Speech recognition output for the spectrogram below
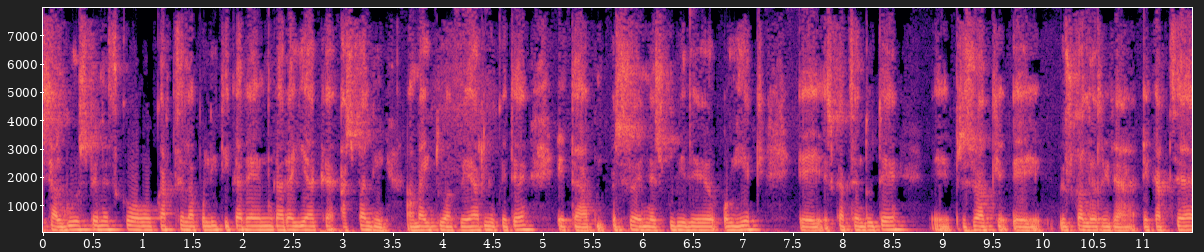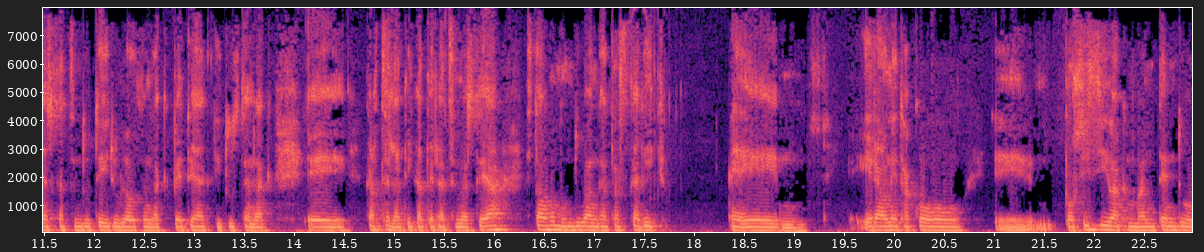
salbu espenezko kartzela politikaren garaiak aspaldi amaituak behar lukete eta presoen eskubide horiek e, eskatzen dute e, presoak e, Euskal Herrira ekartzea, eskatzen dute hiru laurdenak beteak dituztenak e, kartzelatik ateratzen astea, ez dago munduan gatazkarik e, era honetako e, posizioak mantendu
